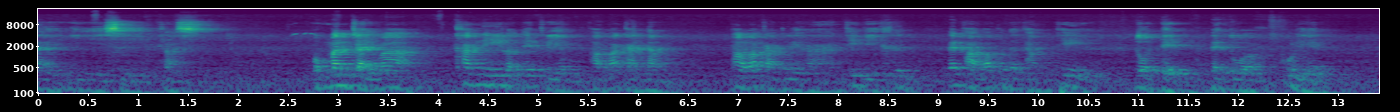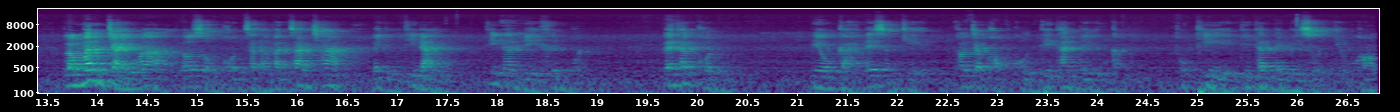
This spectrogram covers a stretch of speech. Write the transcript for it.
ใน EEC Plus ผมมั่นใจว่าครั้งนี้เราได้เตรียมภาวะการนำภาวะการบริหารที่ดีขึ้น และภาวะคุณธรรมที่โดดเด่นในตัวผู้เรียน เรามั่นใจว่าเราส่งคนสถาบันสร้างชาติไปอยู่ที่ใดที่นั่นดีขึ้นหมด และถ้าคนมีโอกาสได้สังเกต เขาจะขอบคุณที่ท่านไปอยู่กับทุกที่ที่ท่านไปมีส่วนเก ของ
